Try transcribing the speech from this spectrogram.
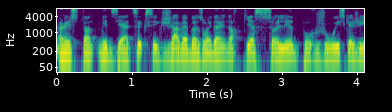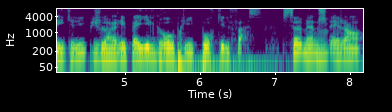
un stunt médiatique, c'est que j'avais besoin d'un orchestre solide pour jouer ce que j'ai écrit, puis je leur ai payé le gros prix pour qu'ils le fassent. Puis ça, man, j'étais genre.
